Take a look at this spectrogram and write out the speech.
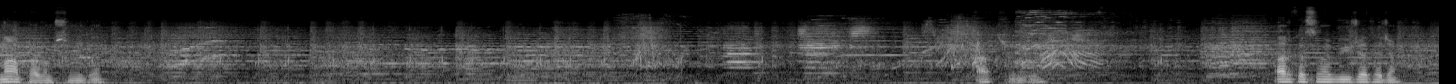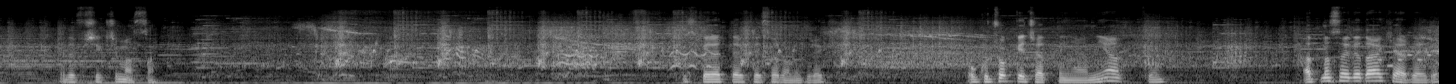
Ne yapalım şimdi? At şimdi. Arkasına büyücü atacağım. Ya da fişekçi mi atsam? İskeletler keser onu direkt. Oku çok geç attın ya. Niye attın? Atmasaydı daha kârdaydı.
